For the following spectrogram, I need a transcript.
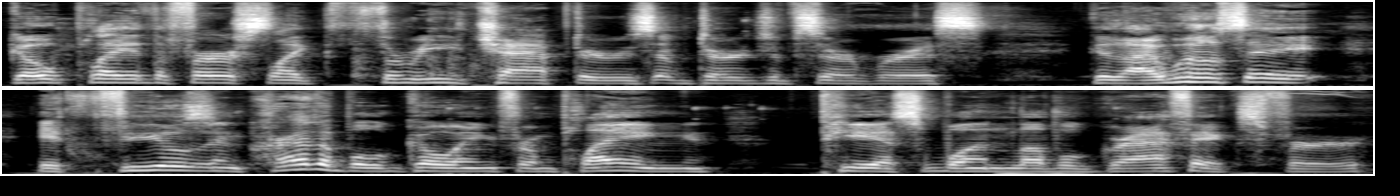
go play the first like three chapters of Dirge of Cerberus because I will say it feels incredible going from playing PS1 level graphics for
